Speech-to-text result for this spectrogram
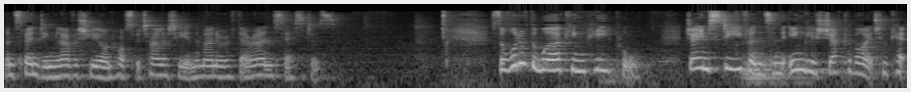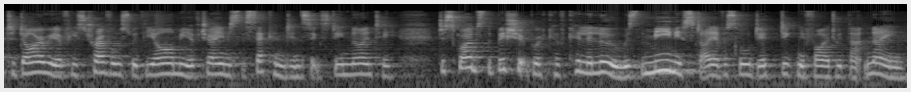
and spending lavishly on hospitality in the manner of their ancestors. So, what of the working people? James Stephens, an English Jacobite who kept a diary of his travels with the army of James II in 1690, describes the bishopric of Killaloe as the meanest I ever saw dignified with that name,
